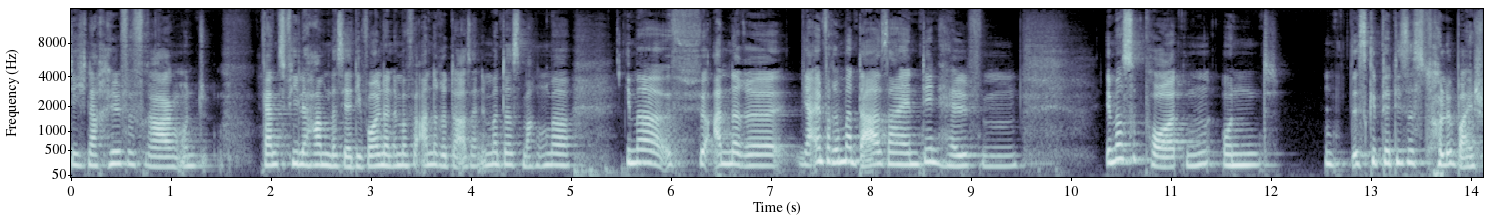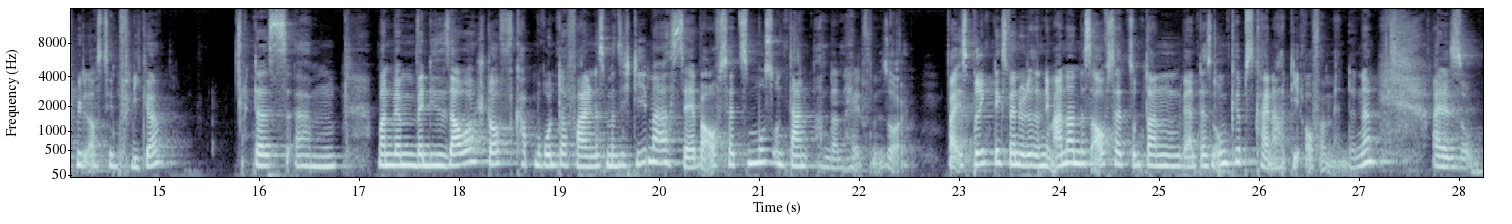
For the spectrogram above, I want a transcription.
dich nach Hilfe fragen und ganz viele haben das ja, die wollen dann immer für andere da sein, immer das machen, immer, immer für andere, ja, einfach immer da sein, denen helfen, immer supporten und es gibt ja dieses tolle Beispiel aus dem Flieger, dass ähm, man, wenn, wenn diese Sauerstoffkappen runterfallen, dass man sich die immer erst selber aufsetzen muss und dann anderen helfen soll. Weil es bringt nichts, wenn du das an dem anderen das aufsetzt und dann währenddessen umkippst, keiner hat die auf am Ende. Ne? Also,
